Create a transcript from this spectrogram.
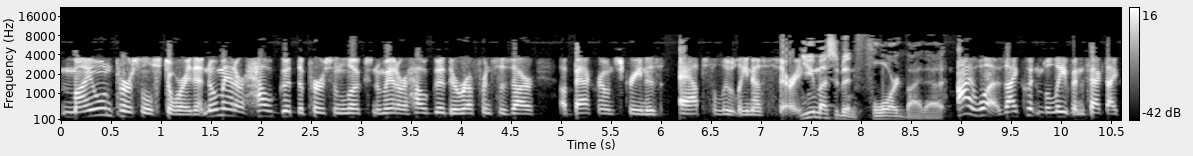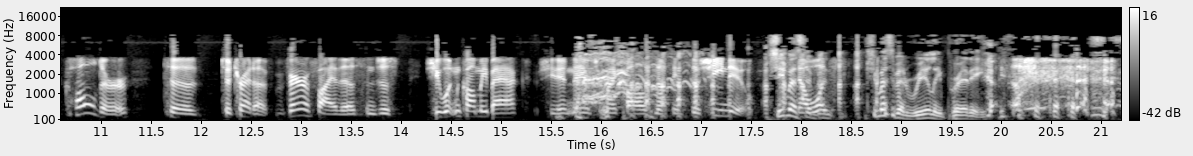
my own personal story that no matter how good the person looks, no matter how good their references are, a background screen is absolutely necessary. You must have been floored by that. I was. I couldn't believe it. In fact, I called her to to try to verify this, and just she wouldn't call me back. She didn't answer my calls, nothing. So she knew. She must Now, have been. She must have been really pretty.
